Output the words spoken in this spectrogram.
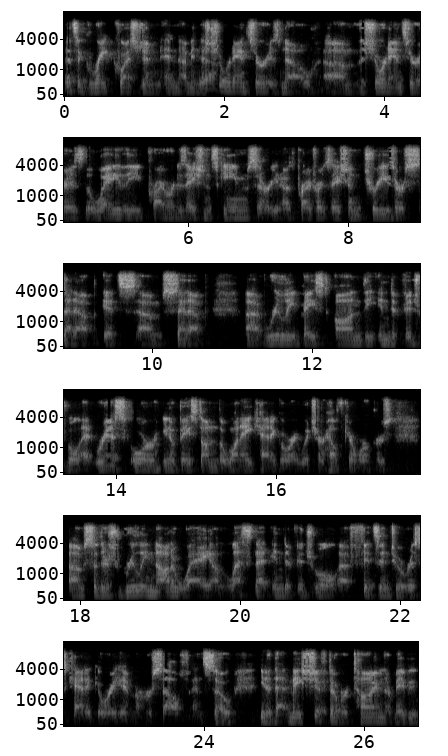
That's a great question. And I mean, the yeah. short answer is no. Um, the short answer is the way the prioritization schemes or, you know, the prioritization trees are set up, it's um, set up uh, really based on the individual at risk or you know based on the 1A category, which are healthcare workers. Um, so there's really not a way unless that individual uh, fits into a risk category, him or herself. And so you know that may shift over time. There may be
